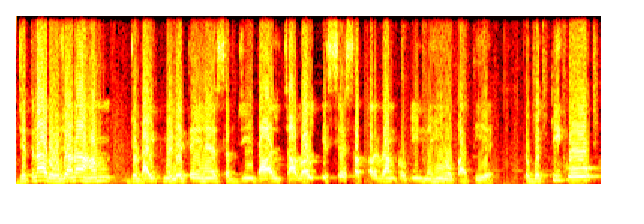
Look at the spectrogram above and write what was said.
जितना रोज़ाना हम जो डाइट में लेते हैं, सब्ज़ी, दाल, चावल, इससे 70 ग्राम प्रोटीन नहीं हो पाती है। तो व्यक्ति को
